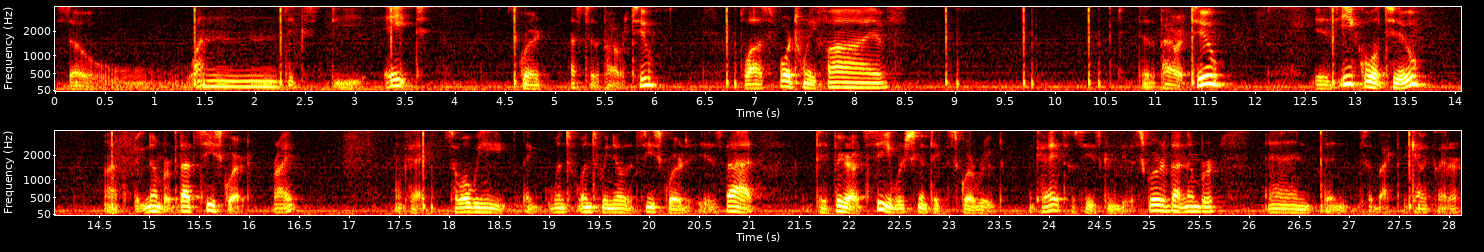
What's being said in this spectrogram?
So 168 squared, that's to the power of 2, plus 425 to the power of 2 is equal to, well, that's a big number, but that's c squared, right? Okay, so what we, like, once, once we know that c squared is that, to figure out c, we're just going to take the square root. Okay, so c is going to be the square root of that number, and then, so back to the calculator,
